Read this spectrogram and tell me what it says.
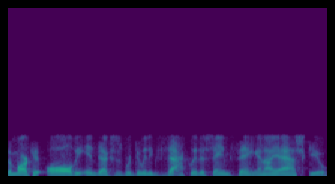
The market, all the indexes were doing exactly the same thing. And I ask you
